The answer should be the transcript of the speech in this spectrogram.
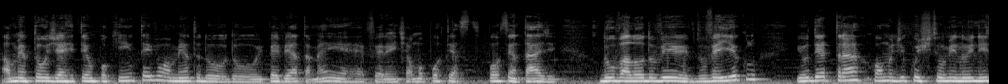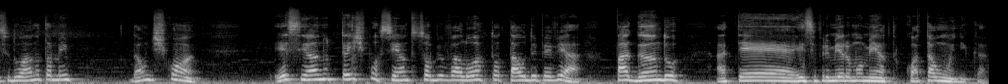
aumentou o GRT um pouquinho, teve um aumento do, do IPVA também, é referente a uma porcentagem do valor do, ve do veículo, e o Detran, como de costume no início do ano, também dá um desconto. Esse ano, 3% sobre o valor total do IPVA, pagando até esse primeiro momento, cota única.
